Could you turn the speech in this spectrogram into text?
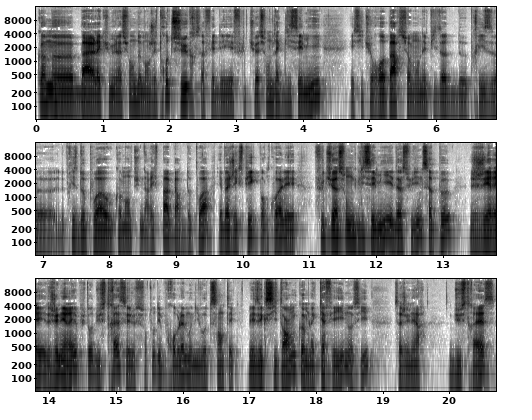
comme euh, bah, l'accumulation de manger trop de sucre, ça fait des fluctuations de la glycémie. Et si tu repars sur mon épisode de prise, euh, de prise de poids ou comment tu n'arrives pas à perdre de poids, et eh ben j'explique pourquoi les fluctuations de glycémie et d'insuline, ça peut générer plutôt du stress et surtout des problèmes au niveau de santé. Les excitants, comme la caféine aussi, ça génère du stress.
